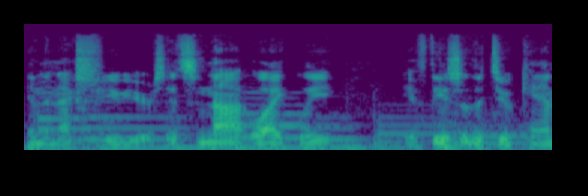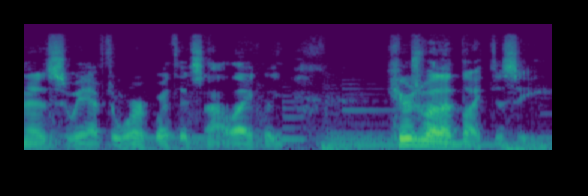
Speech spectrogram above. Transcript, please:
in the next few years. It's not likely if these are the two candidates we have to work with, it's not likely. Here's what I'd like to see.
